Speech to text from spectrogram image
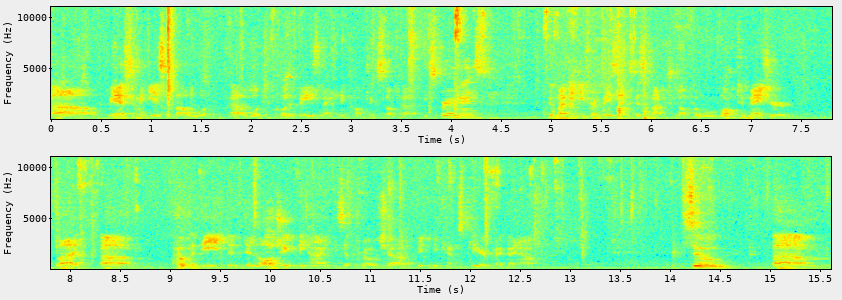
Uh, we have some ideas about what, uh, what to call a baseline in the context of uh, experiments. There might be different baselines as a function of what we want to measure, but um, I hope that the, the, the, logic behind this approach becomes clear by, by now. So um,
